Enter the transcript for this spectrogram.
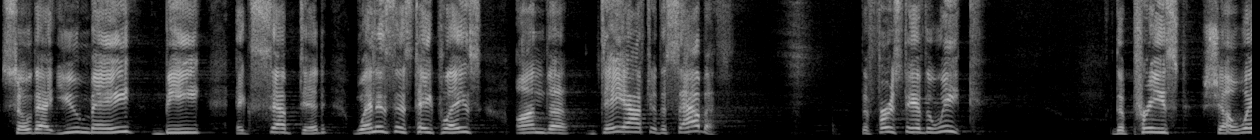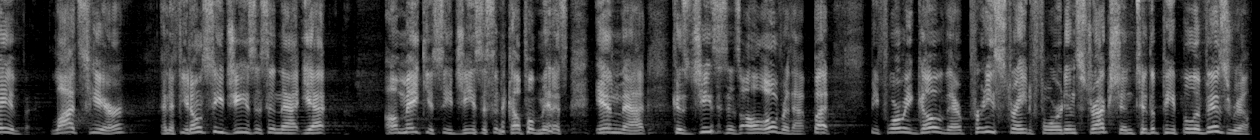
So that you may be accepted. When does this take place? On the day after the Sabbath, the first day of the week. The priest shall wave. Lots here. And if you don't see Jesus in that yet, I'll make you see Jesus in a couple minutes in that because Jesus is all over that. But before we go there, pretty straightforward instruction to the people of Israel.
